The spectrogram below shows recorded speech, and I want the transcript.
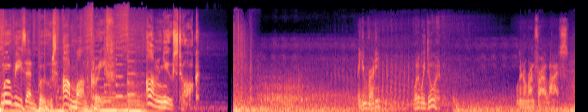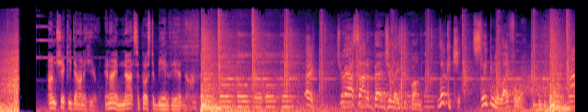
Movies and booze on Moncrieff on News Talk. Are you ready? What are we doing? We're gonna run for our lives. I'm Chickie Donohue, and I am not supposed to be in Vietnam. Hey, get your ass out of bed, you lazy bum. Look at you, sleeping your life away.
